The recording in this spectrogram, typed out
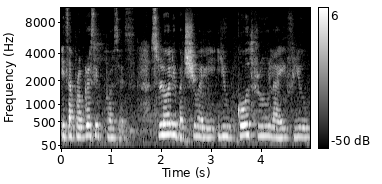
It's a progressive process slowly but surely you go through life you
